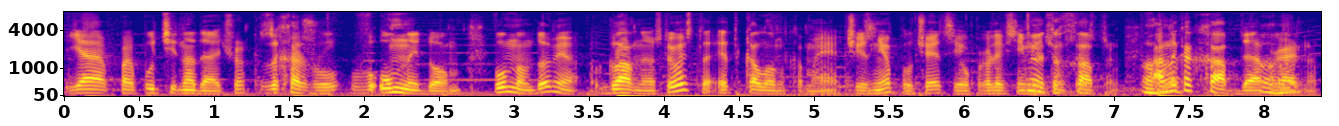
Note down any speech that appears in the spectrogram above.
Я по пути на дачу захожу в умный дом. В умном доме главное устройство это колонка моя. Через нее, получается, я управляю всеми Ну, этими это хаб. Ага. Она как хаб, да, Ага. правильно.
